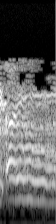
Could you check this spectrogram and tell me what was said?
فبأي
